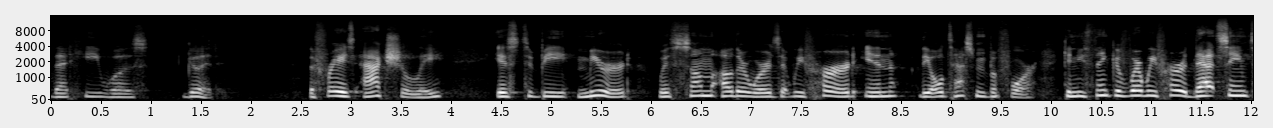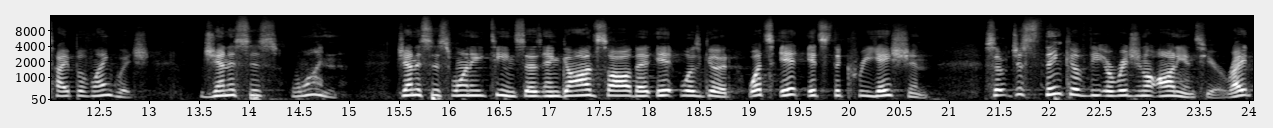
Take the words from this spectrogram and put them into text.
that he was good. The phrase actually is to be mirrored with some other words that we've heard in the Old Testament before. Can you think of where we've heard that same type of language? Genesis 1. Genesis 1:18 says, "And God saw that it was good." What's it? It's the creation. So just think of the original audience here, right?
